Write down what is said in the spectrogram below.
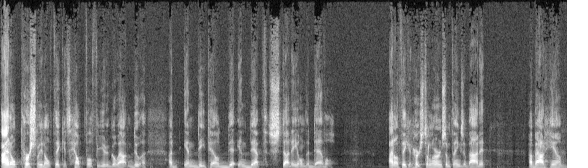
I don't personally don't think it's helpful for you to go out and do a, a in detailed, in depth study on the devil. I don't think it hurts to learn some things about it, about him.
